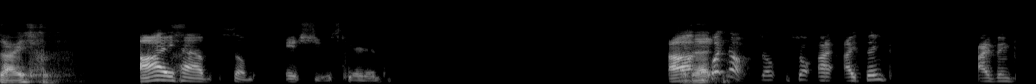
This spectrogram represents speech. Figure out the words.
sorry, I have some issues, Kieran. Uh, but no, so so I I think I think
